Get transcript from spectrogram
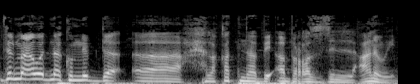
مثل ما عودناكم نبدأ آه، حلقتنا بأبرز العناوين.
